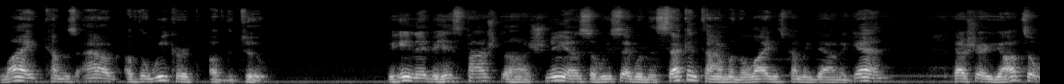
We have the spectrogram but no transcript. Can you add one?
light comes out of the weaker of the two. So we said when the second time when the light is coming down again, now the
